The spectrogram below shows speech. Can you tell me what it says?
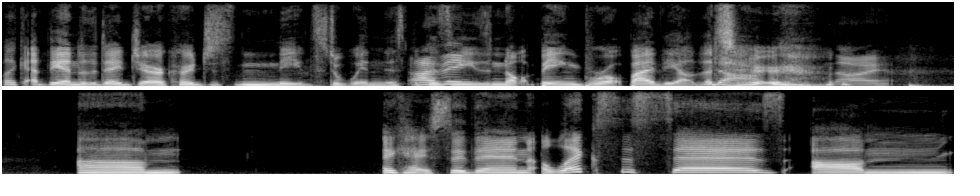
Like at the end of the day, Jericho just needs to win this because think- he's not being brought by the other No. two. no. Um, okay, so then Alexis says, um,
